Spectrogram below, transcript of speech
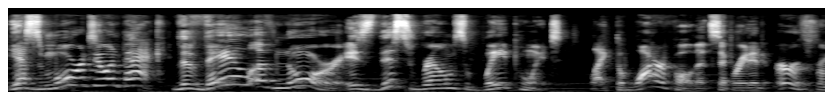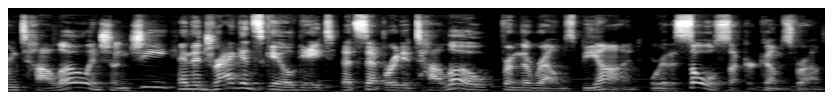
Yes, more to unpack. The Veil of Noor is this realm's waypoint, like the waterfall that separated Earth from Ta Lo and Shang-Chi, and the Dragon Scale Gate that separated Ta Lo from the realms beyond, where the Soul Sucker comes from.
